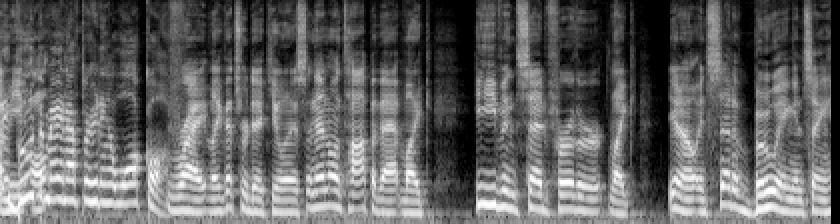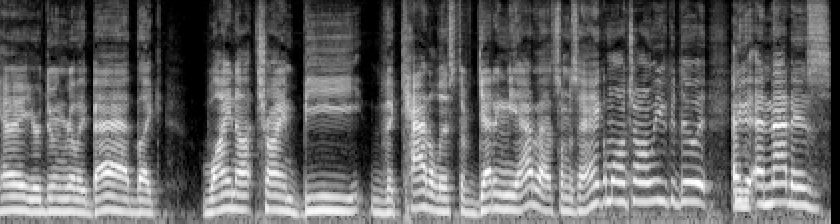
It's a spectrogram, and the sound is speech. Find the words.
I They mean, booed all- the man after hitting a walk off. Right, like that's ridiculous. And then on top of that, like he even said further, like you know, instead of booing and saying, "Hey, you're doing really bad," like why not try and be the catalyst of getting me out of that? So I'm gonna say, "Hey, come on, John, you could do it." And- could- and that is,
